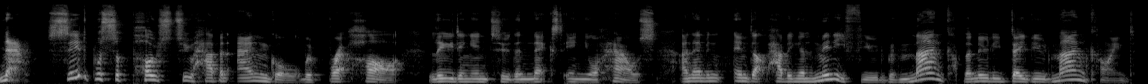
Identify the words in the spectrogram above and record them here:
Now, Sid was supposed to have an angle with Bret Hart leading into the next In Your House and then end up having a mini feud with Mankind, the newly debuted Mankind.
